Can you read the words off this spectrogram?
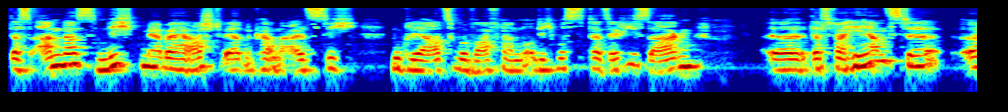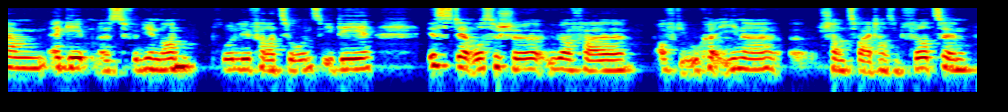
das anders nicht mehr beherrscht werden kann, als sich nuklear zu bewaffnen. Und ich muss tatsächlich sagen, äh, das verheerendste ähm, Ergebnis für die Non-Proliferationsidee ist der russische Überfall auf die Ukraine äh, schon 2014,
